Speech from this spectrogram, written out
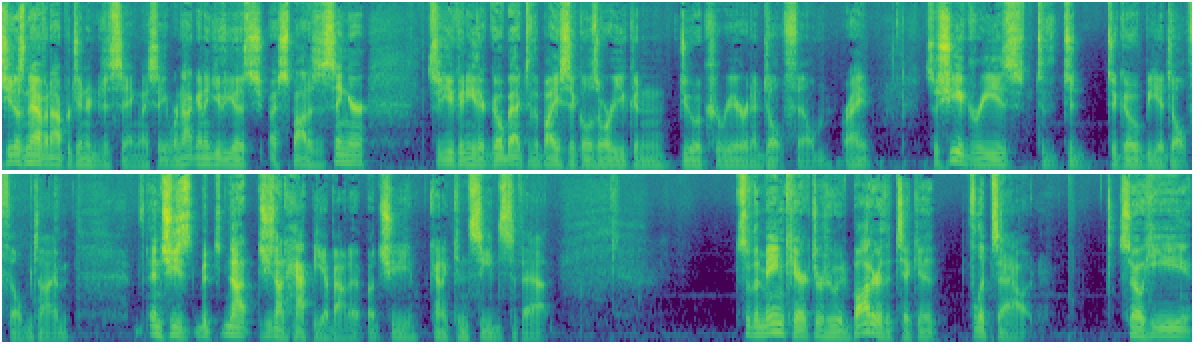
she doesn't have an opportunity to sing. They say we're not going to give you a, a, spot as a singer, so you can either go back to the bicycles or you can do a career in adult film, right? So she agrees to to to go be adult film time, and she's but not she's not happy about it, but she kind of concedes to that. So the main character who had bought her the ticket flips out. So he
